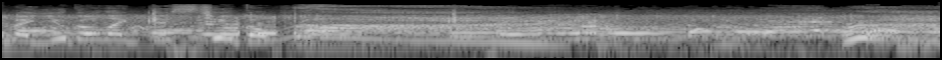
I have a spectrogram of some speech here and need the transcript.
Emma, you go like this too. Go. Rawr. Rawr.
